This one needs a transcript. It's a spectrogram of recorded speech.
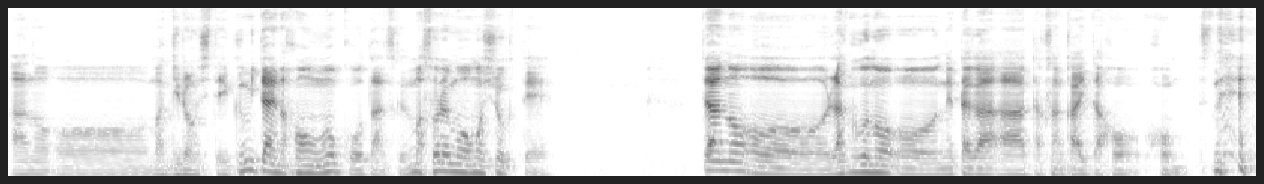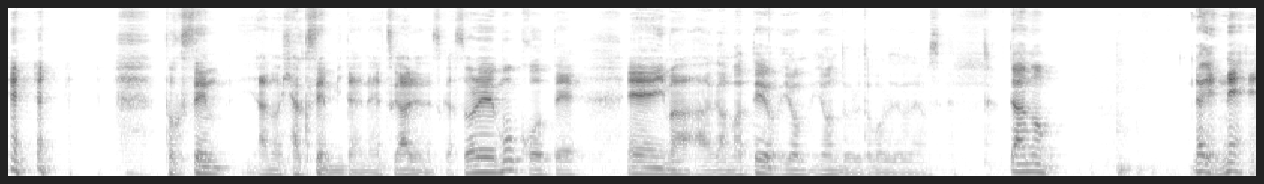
あの、まあ、議論していくみたいな本を買うたんですけど、まあ、それも面白くて、で、あの、落語のネタがたくさん書いた本ですね。特選、あの、100選みたいなやつがあるじゃないですか。それも買うて、えー今、頑張って読んでるところでございます。で、あの、だけどね、え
